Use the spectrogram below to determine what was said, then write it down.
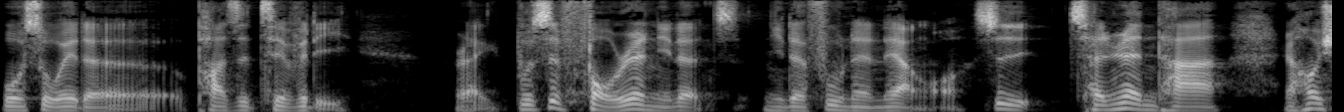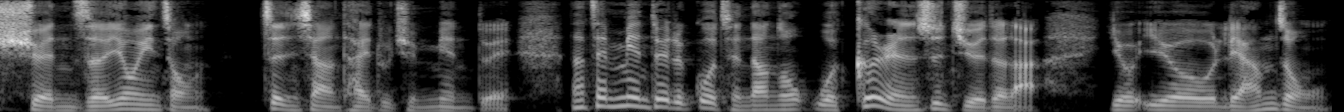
我所谓的不是否认你的你的负能量哦，是承认它，然后选择用一种正向态度去面对。那在面对的过程当中，我个人是觉得啦，有有两种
